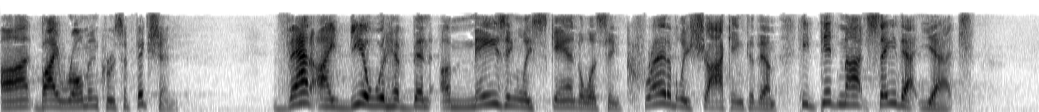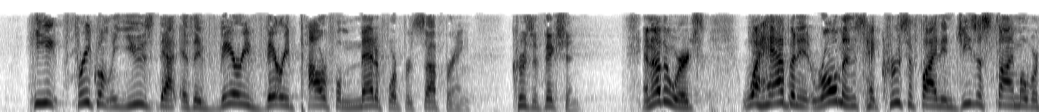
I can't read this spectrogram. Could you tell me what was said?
on, by Roman crucifixion. That idea would have been amazingly scandalous, incredibly shocking to them. He did not say that yet. He frequently used that as a very, very powerful metaphor for suffering crucifixion. In other words, what happened in Romans had crucified in Jesus' time over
